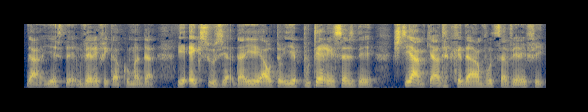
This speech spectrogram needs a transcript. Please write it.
da, este verific acum, da. E exuzia, da, e, auto, e putere în sens de, știam, chiar dacă da, am vrut să verific,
